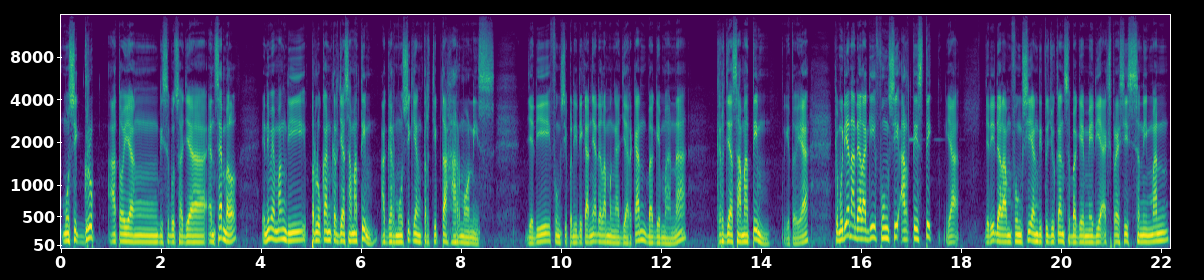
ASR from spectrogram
musik grup atau yang disebut saja ensemble, ini memang diperlukan kerjasama tim agar musik yang tercipta harmonis. Jadi fungsi pendidikannya adalah mengajarkan bagaimana kerjasama tim, gitu ya. Kemudian ada lagi fungsi artistik, ya. Jadi dalam fungsi yang ditujukan sebagai media ekspresi seniman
